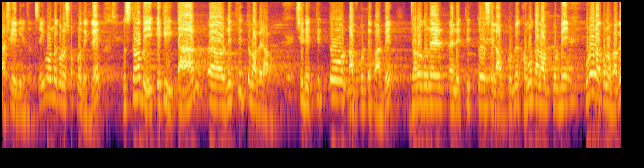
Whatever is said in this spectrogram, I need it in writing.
ভাসিয়ে নিয়ে যাচ্ছে। এই মর্মে কোনো স্বপ্ন দেখলে বুঝতে হবে এটি তার নেতৃত্ব লাভের আরম্ভ সে নেতৃত্ব লাভ করতে পারবে, জনগণের নেতৃত্ব সে লাভ করবে, ক্ষমতা লাভ করবে। কোনো না কোনোভাবে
